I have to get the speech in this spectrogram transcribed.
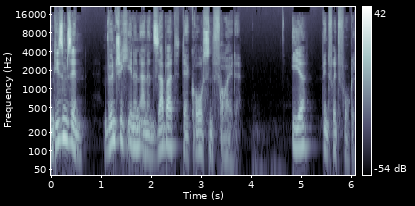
In diesem Sinn wünsche ich Ihnen einen Sabbat der großen Freude. Ihr Winfried Vogel.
